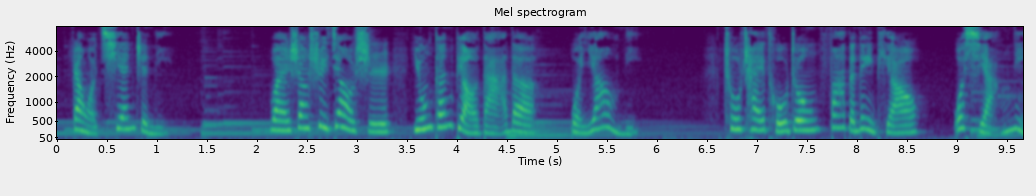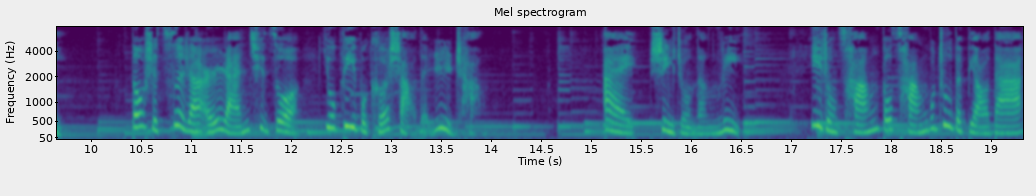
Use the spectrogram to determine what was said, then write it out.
“让我牵着你”，晚上睡觉时勇敢表达的“我要你”。出差途中发的那条“我想你”，都是自然而然去做又必不可少的日常。爱是一种能力，一种藏都藏不住的表达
